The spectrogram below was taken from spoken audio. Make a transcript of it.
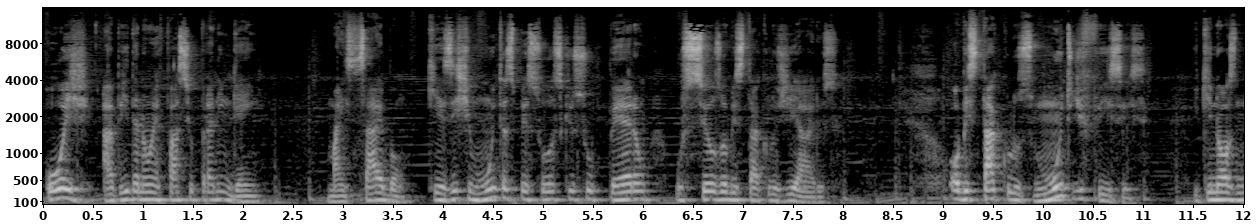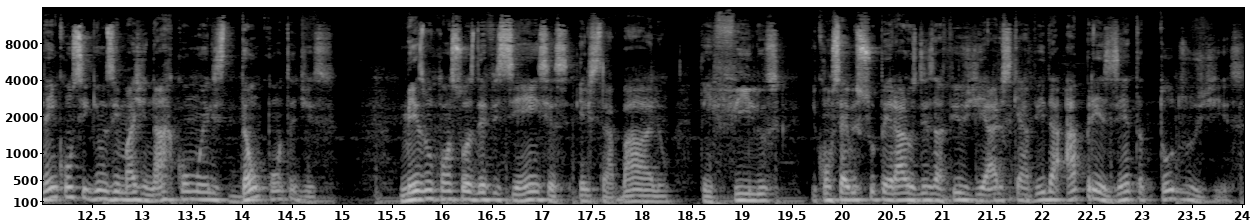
Hoje a vida não é fácil para ninguém, mas saibam que existem muitas pessoas que superam os seus obstáculos diários. Obstáculos muito difíceis e que nós nem conseguimos imaginar como eles dão conta disso. Mesmo com as suas deficiências, eles trabalham, têm filhos e conseguem superar os desafios diários que a vida apresenta todos os dias.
